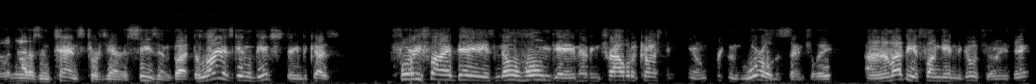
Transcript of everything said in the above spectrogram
uh, not as intense towards the end of the season. But the Lions game will be interesting because 45 days, no home game, having traveled across the you know freaking world essentially. Uh, that might be a fun game to go to, don't you think?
